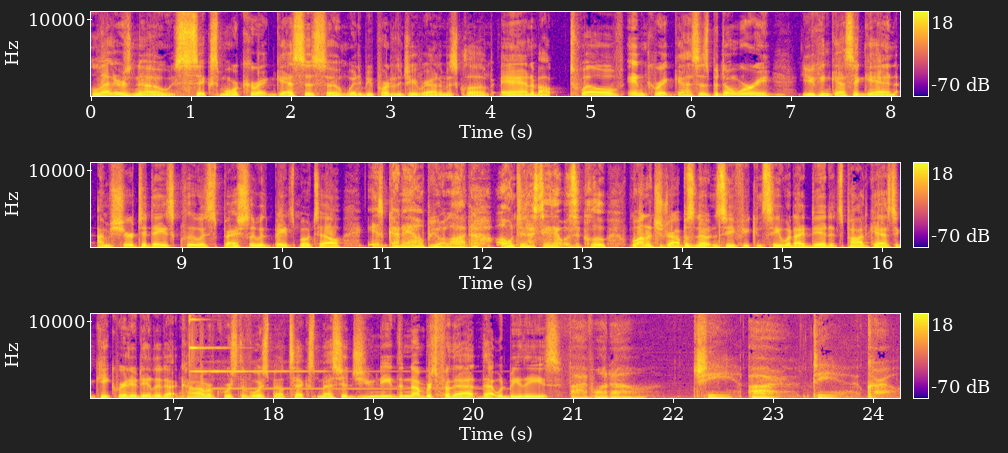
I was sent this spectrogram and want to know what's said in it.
Letters no. Six more correct guesses, so way to be part of the J Radimus Club, and about 12 incorrect guesses, but don't worry, you can guess again. I'm sure today's clue, especially with Bates Motel, is going to help you a lot. Oh, did I say that was a clue? Why don't you drop us a note and see if you can see what I did? It's podcast at geekradiodaily.com. Of course, the voicemail text message, you need the numbers for that. That would be these. 510 GRD Crow.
